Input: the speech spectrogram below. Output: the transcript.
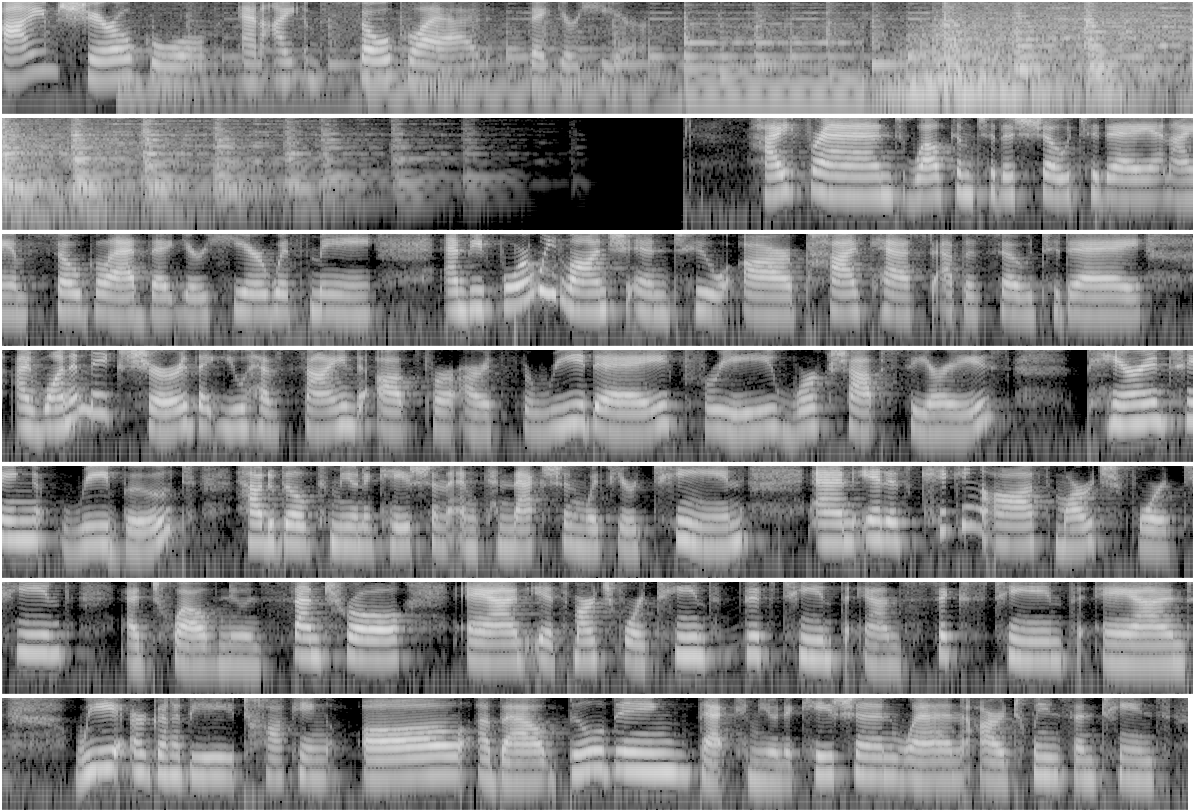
I'm Cheryl Gould, and I am so glad that you're here. Hi, friend. Welcome to the show today, and I am so glad that you're here with me. And before we launch into our podcast episode today, I want to make sure that you have signed up for our three day free workshop series Parenting Reboot How to Build Communication and Connection with Your Teen. And it is kicking off March 14th at 12 noon Central. And it's March 14th, 15th, and 16th. And we are going to be talking all about building that communication when our tweens and teens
